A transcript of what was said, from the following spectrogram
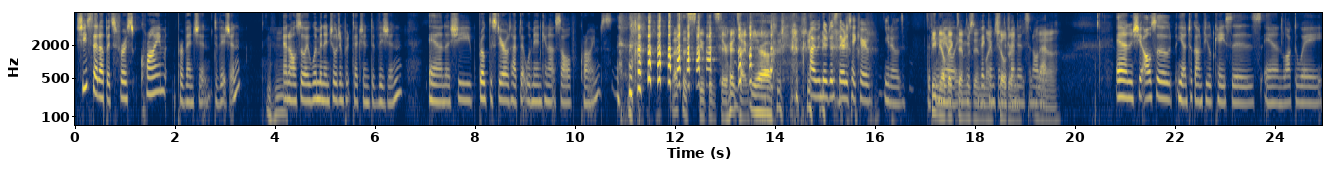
she set up its first crime prevention division Mhm. and also a women and children protection division. And uh, she broke the stereotype that women cannot solve crimes. That's a stupid stereotype. Yeah. I mean, they're just there to take care of, you know, the, the Female, female victims the and victims like children and defendants and all that. And she also, you know, took on field cases and locked away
